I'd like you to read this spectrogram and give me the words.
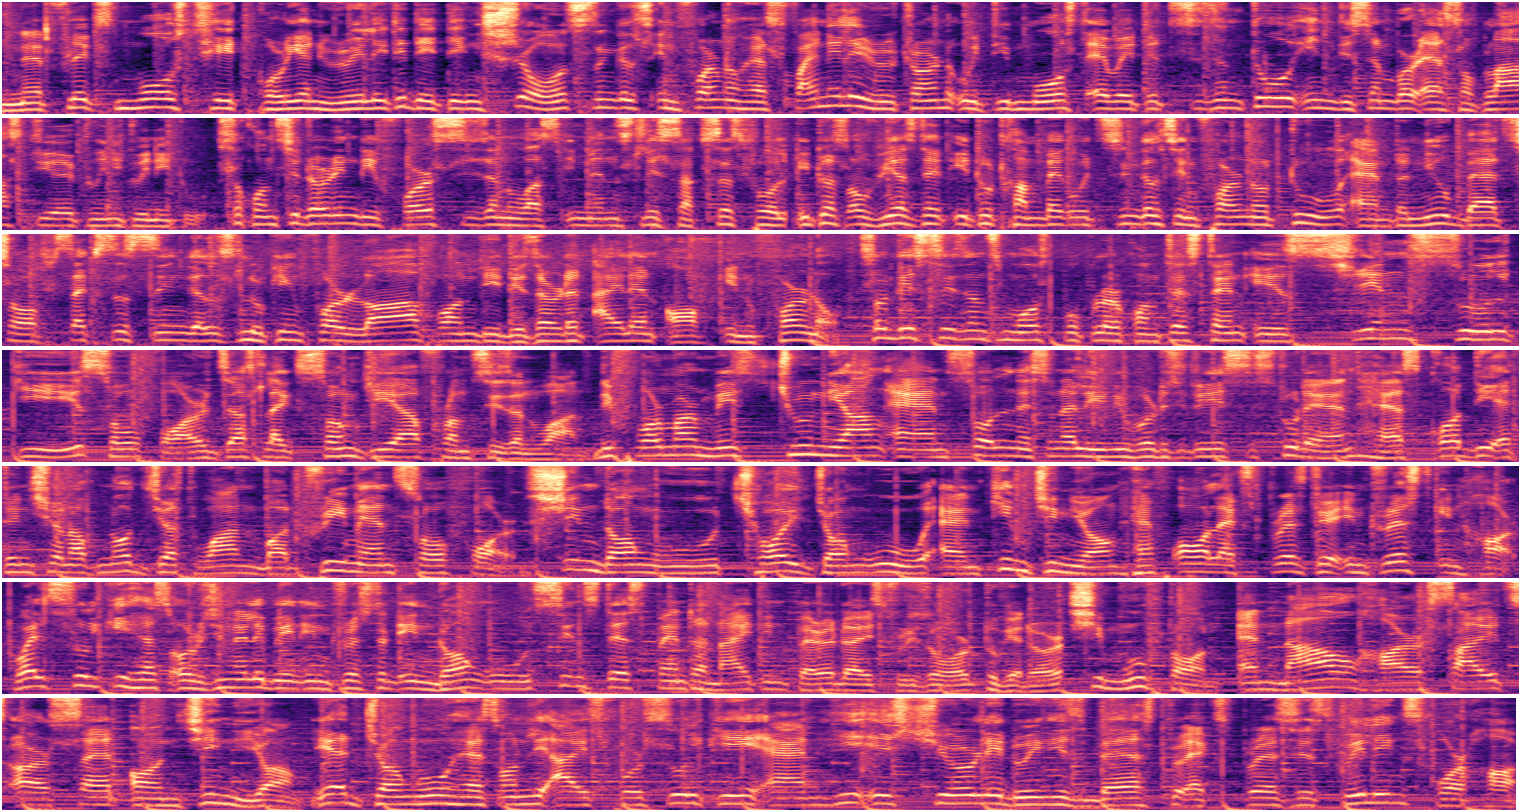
Netflix's most hit Korean reality dating show Singles Inferno has finally returned with the most awaited season 2 in December as of last year 2022. So considering the first season was immensely successful, it was obvious that it would come back with Singles Inferno 2 and a new batch of sexy singles looking for love on the deserted island of Inferno. So this season's most popular contestant is Shin Sul Ki so far just like Song Jia from season 1. The former Miss Chunhyang and Seoul National University's student has caught the attention of not just one but three men so far. Shin Dong-woo, Choi Jong-woo, and Kim Jin-young have all expressed their interest in her. While Sulki has originally been interested in Dong-woo since they spent a night in Paradise Resort together, she moved on and now her sights are set on Jin-young. Yet Jong-woo has only eyes for Sulki and he is surely doing his best to express his feelings for her.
